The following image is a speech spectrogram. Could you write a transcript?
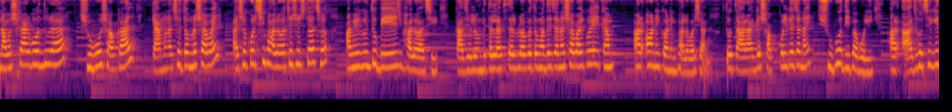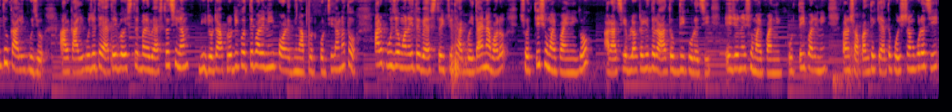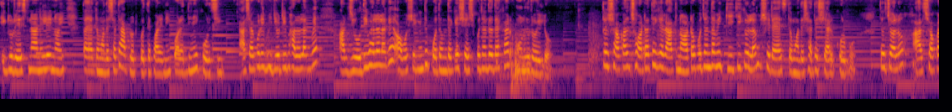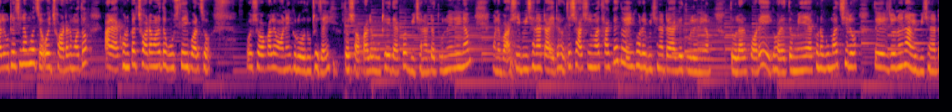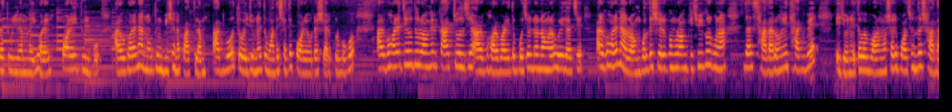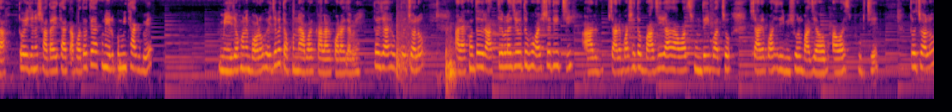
নমস্কার বন্ধুরা, শুভ সকাল। কেমন আছো তোমরা সবাই? আশা করছি ভালো আছো, সুস্থ আছো। আমিও কিন্তু বেশ ভালো আছি। কাজল অঙ্কিতা লাইফস্টাইল ব্লগে তোমাদের জানা সবাইকে ওয়েলকাম আর অনেক অনেক ভালোবাসা। তো তার আগে সকলকে জানাই শুভ দীপাবলি। আর আজ হচ্ছে কিন্তু কালী পুজো। আর কালী পুজোতে এতই ব্যস্ত মানে ব্যস্ত ছিলাম, ভিডিওটা আপলোডই করতে পারিনি, পরের দিন আপলোড করছি, জানো তো? আর পুজো মানেই তো ব্যস্ত, একটু থাকবেই, তাই না বলো? সত্যি সময় পাইনি গো। আর আজকে ব্লগটা কিন্তু রাত অবধি করেছি, এই জন্য সময় পাইনি, করতেই পারিনি। কারণ সকাল থেকে এত পরিশ্রম করেছি, একটু রেস্ট না নিলেই নয়, তাই তোমাদের সাথে আপলোড করতে পারিনি, পরের দিনেই করছি। আশা করি ভিডিওটি ভালো লাগবে। আর যদি ভালো লাগে, অবশ্যই কিন্তু প্রথম থেকে শেষ পর্যন্ত দেখার অনুরোধ রইল। তো সকাল ছটা থেকে রাত নটা পর্যন্ত আমি কি কি করলাম সেটাই আজ তোমাদের সাথে শেয়ার করব। তো চলো, আজ সকালে উঠেছিলাম হচ্ছে ওই ছটার মতো। আর এখনকার ছটা মানে তো বুঝতেই পারছ। ওই সকালে অনেক রোদ উঠে যায়। তো সকালে উঠেই দেখো বিছানাটা তুলে নিলাম। মানে বাসি বিছানাটা, এটা হচ্ছে শাশুড়ি মা থাকে, তো এই ঘরে বিছানাটা আগে তুলে নিলাম। তোলার পরে এই ঘরে তো মেয়ে এখনও ঘুমাচ্ছিল, তো এর জন্য না আমি বিছানাটা তুললাম না এই ঘরে। পরেই তুলবো। আর ওই ঘরে না নতুন বিছানা পাতলাম, পাতবো, তো ওই জন্য তোমাদের সাথে পরে ওটা শেয়ার করব গো। আর ঘরে যেহেতু রঙের কাজ চলছে, আর ঘর বাড়িতে প্রচণ্ড নোংরা হয়ে যাচ্ছে, আর ঘরে না রং বলতে সেরকম রং কিছুই করব না, যা সাদা রঙই থাকবে, এই জন্যই। তবে বড়মশাইয়ের পছন্দ সাদা। তো এই জন্য সাদাই থাক। আপাতত এখন এরকমই থাকবে। মেয়ে যখন বড় হয়ে যাবে, তখন না আবার কালার করা যাবে। তো যাই হোক, তো চলো। আর এখন তো রাত্রেবেলা যেহেতু ভয়েসটা দিচ্ছি, আর চারপাশে তো বাজির আওয়াজ শুনতেই পাচ্ছ। চারপাশে ভীষণ বাজে আওয়াজ ফুটছে। তো চলো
